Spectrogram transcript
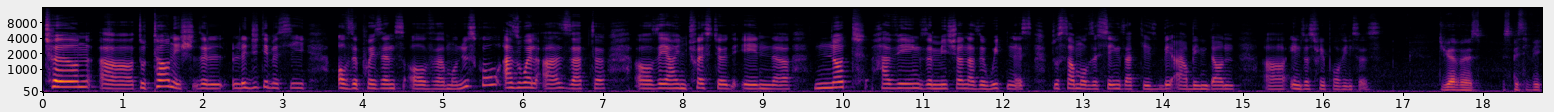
turn uh, to tarnish the legitimacy of the presence of uh, MONUSCO, as well as that uh, uh, they are interested in uh, not having the mission as a witness to some of the things that is be, are being done in the three provinces. Do you have a sp specific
